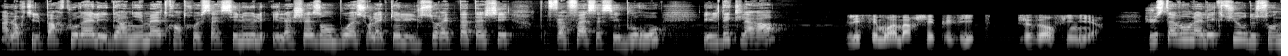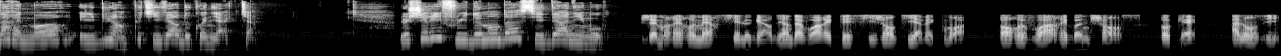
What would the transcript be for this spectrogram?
Alors qu'il parcourait les derniers mètres entre sa cellule et la chaise en bois sur laquelle il serait attaché pour faire face à ses bourreaux, il déclara Laissez-moi marcher plus vite, je veux en finir. Juste avant la lecture de son arrêt de mort, il but un petit verre de cognac le shérif lui demanda ses derniers mots. J'aimerais remercier le gardien d'avoir été si gentil avec moi. Au revoir et bonne chance. Ok, allons-y.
